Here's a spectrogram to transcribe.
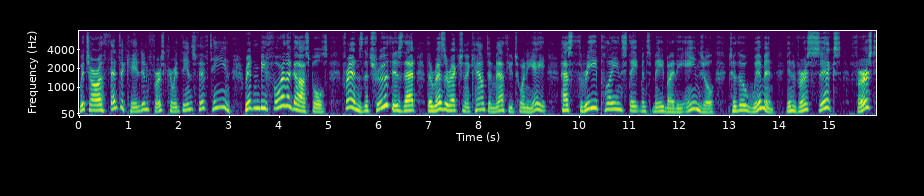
which are authenticated in 1 Corinthians 15, written before the gospels. Friends, the truth is that the resurrection account in Matthew 28 has three plain statements made by the angel to the women in verse 6. First,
